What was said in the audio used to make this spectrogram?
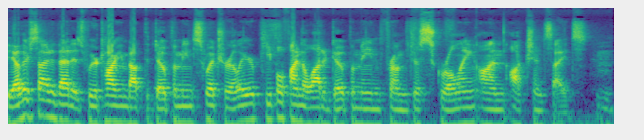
The other side of that is we were talking about the dopamine switch earlier. People find a lot of dopamine from just scrolling on auction sites. Hmm.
